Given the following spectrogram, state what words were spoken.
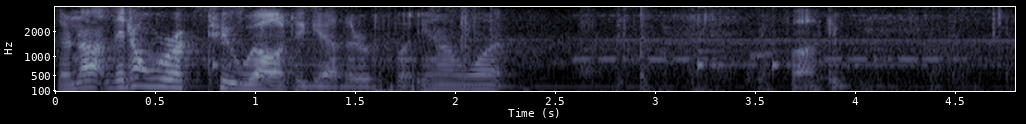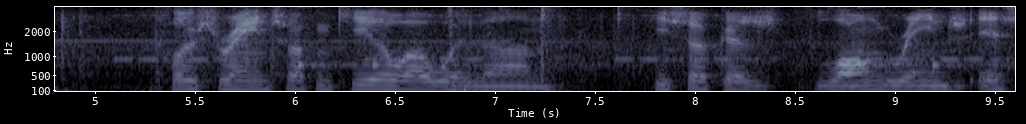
They're not. They don't work too well together, but you know what? Fuck it. Close range fucking Killua with um Hisoka's long range ish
